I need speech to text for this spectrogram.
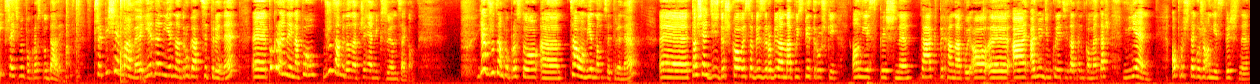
i przejdźmy po prostu dalej. W przepisie mamy 1, 1, druga cytryny e, pokrojonej na pół, wrzucamy do naczynia miksującego. Ja wrzucam po prostu e, całą jedną cytrynę. E, Tosia dziś do szkoły sobie zrobiła napój z pietruszki. On jest pyszny. Tak, pycha napój. O, e, a, Aniu, dziękuję Ci za ten komentarz. Wiem, oprócz tego, że on jest pyszny,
